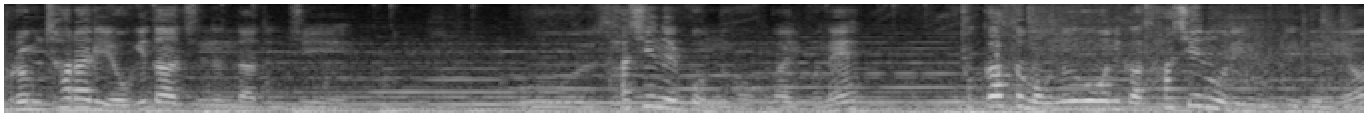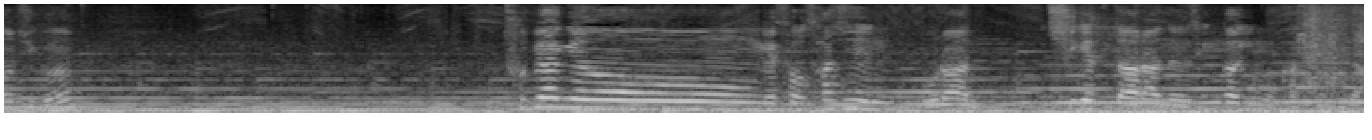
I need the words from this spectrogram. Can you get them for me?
그럼 차라리 여기다 짓는다든지 뭐 사신을 뽑는 건가 이번에? 투가스 먹는 거 보니까 사신 올인들이네요 지금 투병형에서 사신 몰아치겠다라는 생각인 것 같습니다.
